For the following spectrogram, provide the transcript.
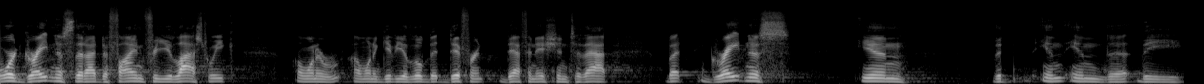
word greatness that I defined for you last week, I want to, I want to give you a little bit different definition to that. But greatness in the, in, in the, the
